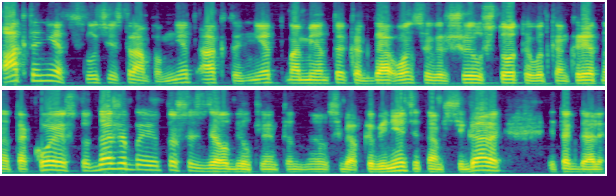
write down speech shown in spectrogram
акта нет в случае с Трампом. Нет акта, нет момента, когда он совершил что-то вот конкретно такое, что даже бы то, что сделал Билл Клинтон у себя в кабинете, там с сигарой, и так далее.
